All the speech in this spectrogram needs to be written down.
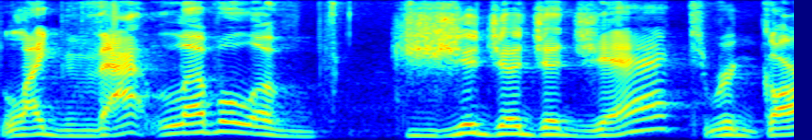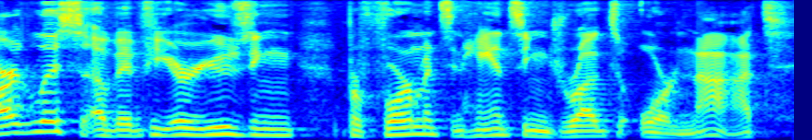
like that level of jacked, regardless of if you're using performance enhancing drugs or not,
